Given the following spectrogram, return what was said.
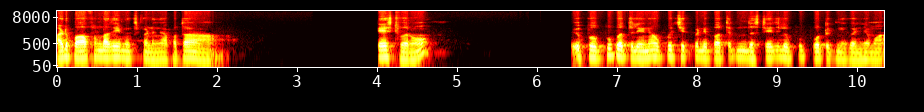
அடுப்பு ஆஃப் பண்ணாதே மிக்ஸ் பண்ணுங்கள் அப்போ தான் டேஸ்ட் வரும். இப்போ உப்பு பத்தலைன்னா உப்பு செக் பண்ணி பார்த்துட்டு இந்த ஸ்டேஜில் உப்பு போட்டுக்குங்க கொஞ்சமாக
